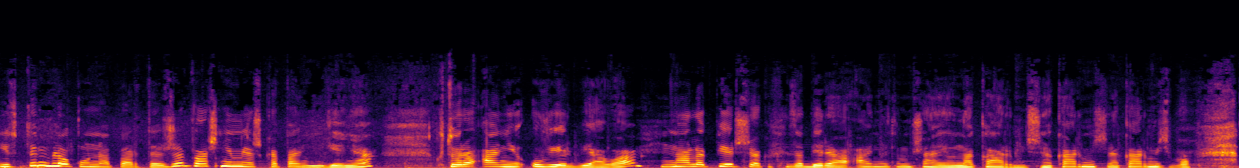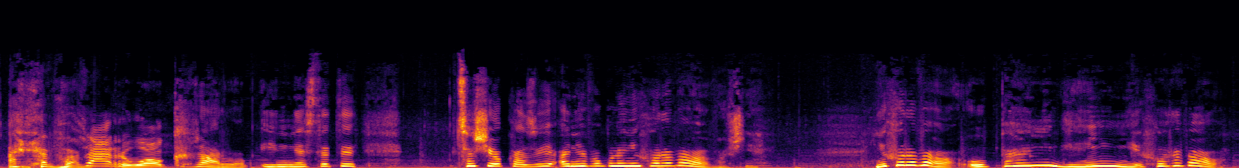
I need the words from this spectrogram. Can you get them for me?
i w tym bloku na parterze właśnie mieszka pani Gienia, która Anię uwielbiała, no ale pierwszy jak zabierała Anię, to musiała ją nakarmić, nakarmić, nakarmić, bo Ania była Żarłok. żarłok. I niestety, co się okazuje, Ania w ogóle nie chorowała właśnie. Nie chorowała. U pani Gieni nie chorowała.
